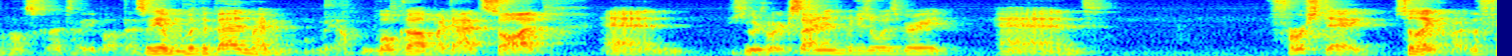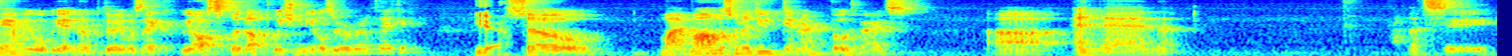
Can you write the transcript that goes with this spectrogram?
what else could I tell you about that? So yeah, we went to bed. My you know woke up. My dad saw it, and he was really excited, which is always great. And first day, so like the family, what we ended up doing was like we all split up which meals we were going to take it. Yeah. So my mom was going to do dinner both nights, uh, and then let's see,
